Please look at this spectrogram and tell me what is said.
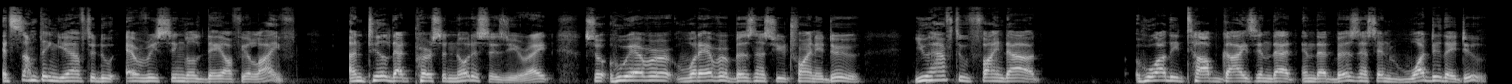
It's something you have to do every single day of your life until that person notices you, right? So whoever, whatever business you're trying to do, you have to find out who are the top guys in that in that business and what do they do,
